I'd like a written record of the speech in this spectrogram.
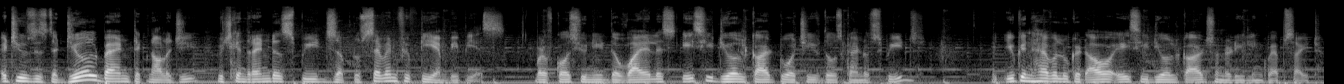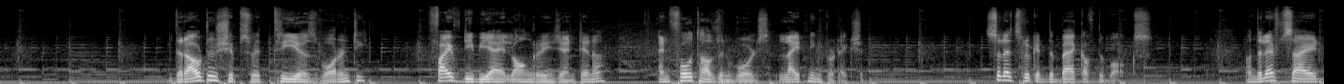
It uses the dual band technology which can render speeds up to 750 Mbps. But of course you need the wireless AC dual card to achieve those kind of speeds. You can have a look at our AC dual cards on the D-Link website. The router ships with 3 years warranty, 5 dBi long range antenna and 4000 volts lightning protection. So let's look at the back of the box. On the left side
